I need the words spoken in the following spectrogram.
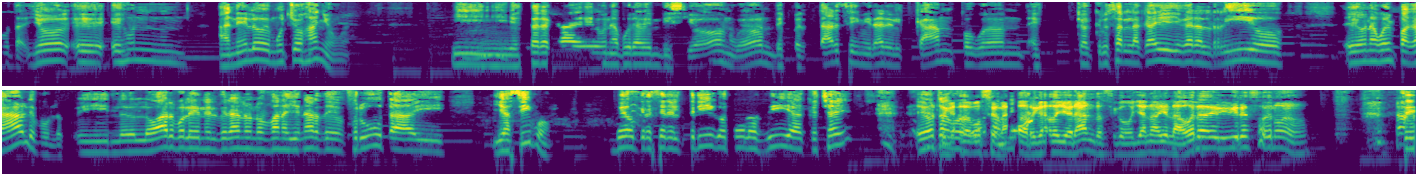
Puta, yo, eh, es un anhelo de muchos años, weón. Y Mm. estar acá es una pura bendición, weón. Despertarse y mirar el campo, weón. Es cruzar la calle y llegar al río. Es una weá impagable, pues. loco. Y lo- los árboles en el verano nos van a llenar de fruta y, y así, pues. Veo crecer el trigo todos los días, ¿cachai? Es otra Ricardo emocionado, Ricardo llorando, así como ya no había la hora de vivir eso de nuevo. Sí,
